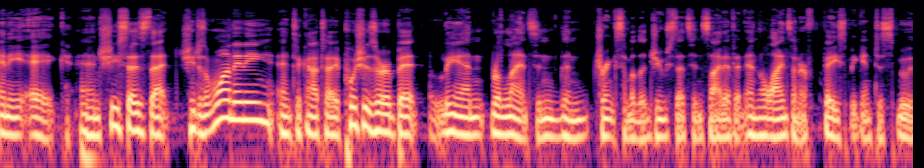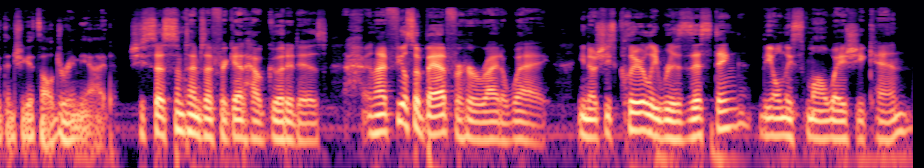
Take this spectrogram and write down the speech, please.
any egg, and she says that she doesn't want any, and Tagatoi pushes her a bit. Lien relents and then drinks some of the juice that's inside of it, and the lines on her face begin to smooth, and she gets all dreamy eyed. She says, Sometimes I forget how good it is. And I feel so bad for her right away. You know, she's clearly resisting the only small way she can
